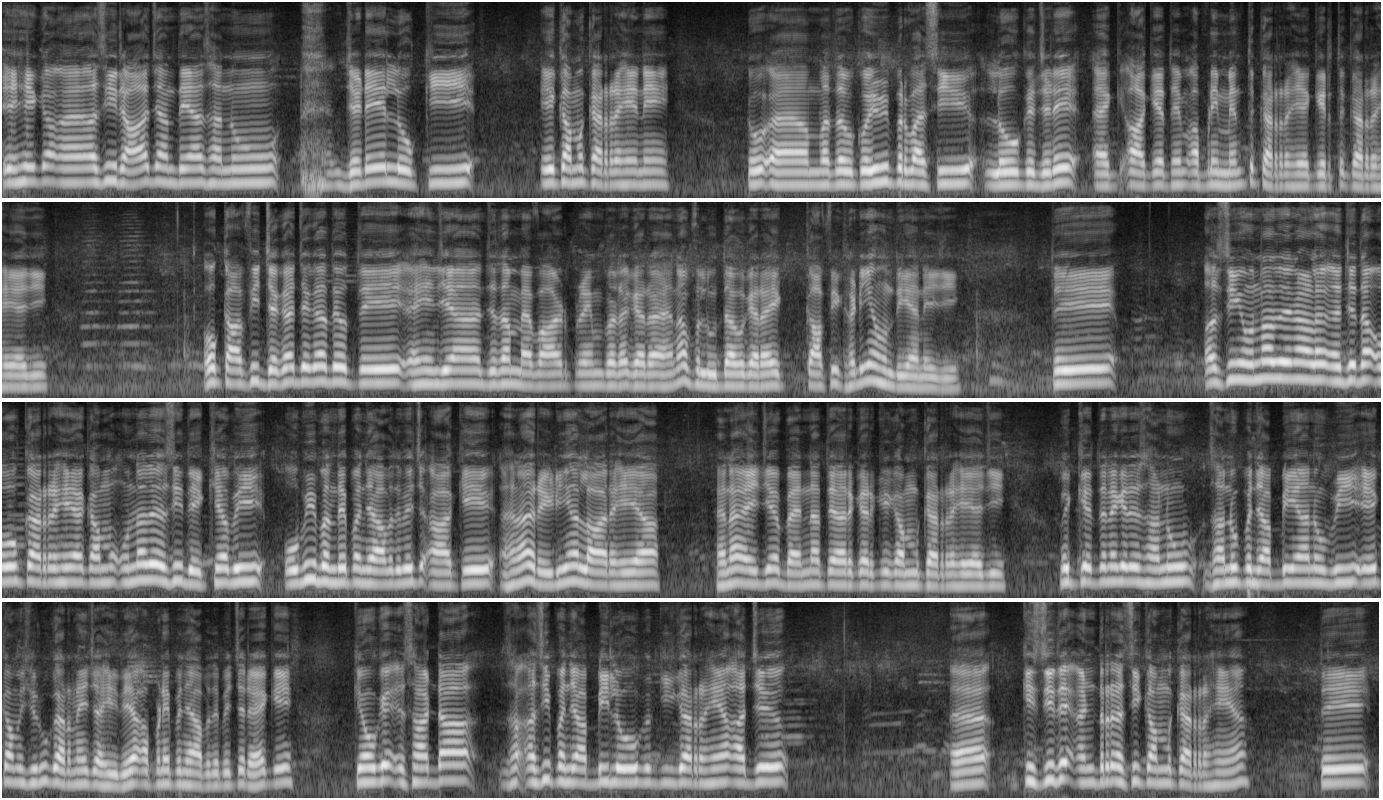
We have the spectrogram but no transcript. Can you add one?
ਇਹ ਕ- ਅ, ਅਸੀਂ ਰਾਹ ਜਾਂਦੇ ਆ ਸਾਨੂੰ ਜਿਹੜੇ ਲੋਕੀ ਇਹ ਕੰਮ ਕਰ ਰਹੇ ਨੇ ਅ, ਮਤਲਬ ਕੋਈ ਵੀ ਪ੍ਰਵਾਸੀ ਲੋਕ ਜਿਹੜੇ ਆ ਆ ਕੇ ਇੱਥੇ ਆਪਣੀ ਮਿਹਨਤ ਕਰ ਰਹੇ ਆ ਕਿਰਤ ਕਰ ਰਹੇ ਆ ਜੀ ਉਹ ਕਾਫੀ ਜਗ੍ਹਾ ਜਗ੍ਹਾ ਦੇ ਉੱਤੇ ਇਹ ਜਿਹਾ ਜਿਹਦਾ ਮੈਵਾਰਡ ਪ੍ਰੇਮ ਵਗੈਰਾ ਹੈ ਨਾ, ਫਲੂਦਾ ਵਗੈਰਾ, ਇਹ ਕਾਫੀ ਖੜੀਆਂ ਹੁੰਦੀਆਂ ਨੇ ਜੀ। ਤੇ ਅਸੀਂ ਉਹਨਾਂ ਦੇ ਨਾਲ ਜਿੱਦਾਂ ਉਹ ਕਰ ਰਹੇ ਆ ਕੰਮ, ਉਹਨਾਂ ਦੇ ਅਸੀਂ ਦੇਖਿਆ ਵੀ ਉਹ ਵੀ ਬੰਦੇ ਪੰਜਾਬ ਦੇ ਵਿੱਚ ਆ ਕੇ ਹੈਨਾ ਰੇੜੀਆਂ ਲਾ ਰਹੇ ਆ, ਹੈਨਾ ਇਹ ਜਿਹੀਆਂ ਬੈਨਾਂ ਤਿਆਰ ਕਰਕੇ ਕੰਮ ਕਰ ਰਹੇ ਆ ਜੀ। ਵੀ ਕਿਤੇ ਨਾ ਕਿਤੇ ਸਾਨੂੰ ਸਾਨੂੰ ਪੰਜਾਬੀਆਂ ਨੂੰ ਵੀ ਇਹ ਕੰਮ ਸ਼ੁਰੂ ਕਰਨੇ ਚਾਹੀਦੇ ਆ, ਆਪਣੇ ਪੰਜਾਬ ਦੇ ਵਿੱਚ ਰਹਿ ਕੇ। ਕਿਉਂਕਿ ਸਾਡਾ, ਸ- ਅਸੀਂ ਪੰਜਾਬੀ ਲੋਕ ਕੀ ਕਰ ਰਹੇ ਆ, ਅੱਜ ਕਿਸੇ ਦੇ ਅੰਡਰ ਅਸੀਂ ਕੰਮ ਕਰ ਰਹੇ ਆ। ਤੇ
